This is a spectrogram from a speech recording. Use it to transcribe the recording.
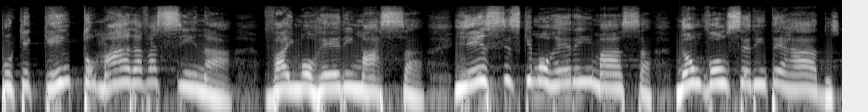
porque quem tomar a vacina vai morrer em massa. E esses que morrerem em massa não vão ser enterrados,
